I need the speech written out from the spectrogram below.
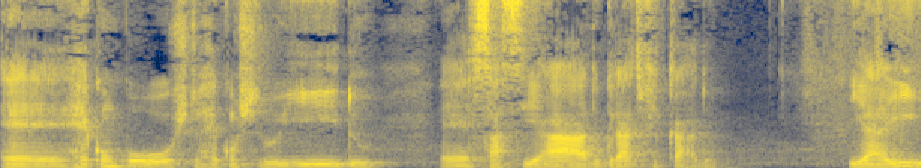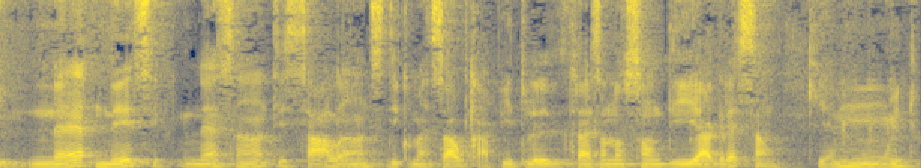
é, recomposto, reconstruído, é, saciado, gratificado. E aí, né, nesse, nessa antessala, antes de começar o capítulo, ele traz a noção de agressão, que é muito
